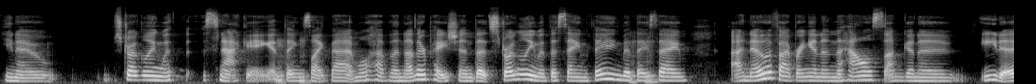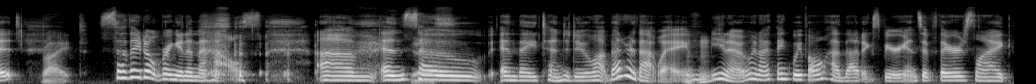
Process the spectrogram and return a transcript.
you know, struggling with snacking and things mm-hmm. like that. And we'll have another patient that's struggling with the same thing, but they mm-hmm. say, I know if I bring it in the house, I'm going to eat it. Right. So they don't bring it in the house. um, and so, and they tend to do a lot better that way, Mm-hmm. you know. And I think we've all had that experience. If there's like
